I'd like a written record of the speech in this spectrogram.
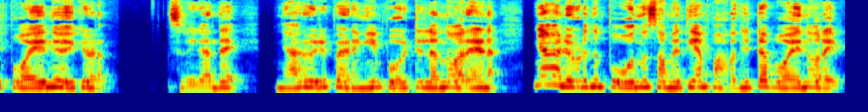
പോയെന്ന് ചോദിക്കണം ശ്രീകാന്തേ ഞാൻ ഒരു പിണങ്ങിയും പോയിട്ടില്ലെന്ന് പറയണേ. ഞാൻ ഇവിടുന്ന് പോകുന്ന സമയത്ത് ഞാൻ പറഞ്ഞിട്ടാ പോയെന്ന് പറയും.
